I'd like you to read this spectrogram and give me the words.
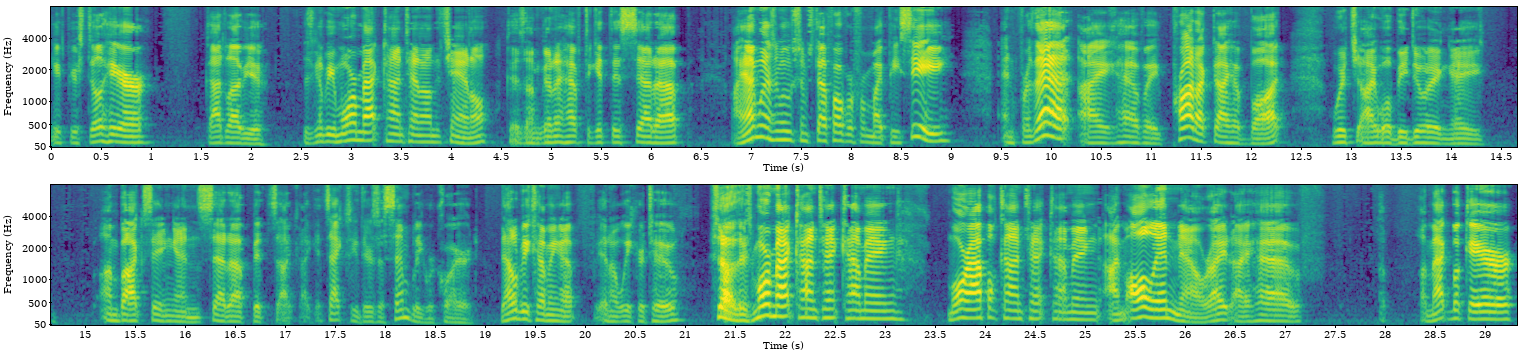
If you're still here, God love you. There's going to be more Mac content on the channel because I'm going to have to get this set up. I am going to move some stuff over from my PC. And for that, I have a product I have bought, which I will be doing a unboxing and setup. It's, it's actually, there's assembly required. That'll be coming up in a week or two. So there's more Mac content coming, more Apple content coming. I'm all in now, right? I have a, MacBook Air,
